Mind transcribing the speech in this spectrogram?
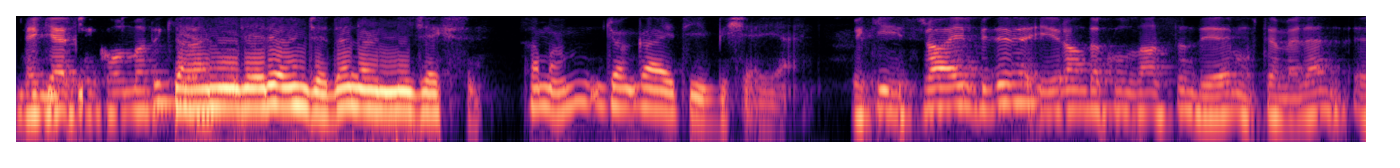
Ne gerçek olmadı ki? Canileri önceden önleyeceksin. Tamam, çok gayet iyi bir şey yani. Peki İsrail bir de İran'da kullansın diye muhtemelen e,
